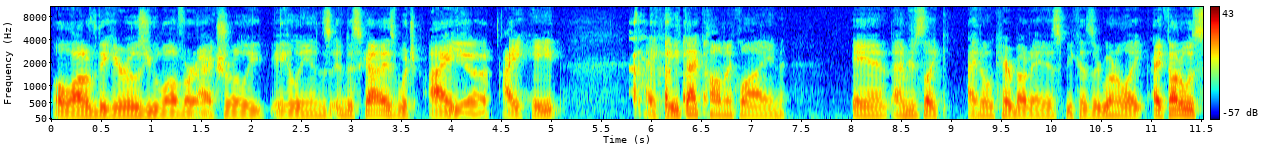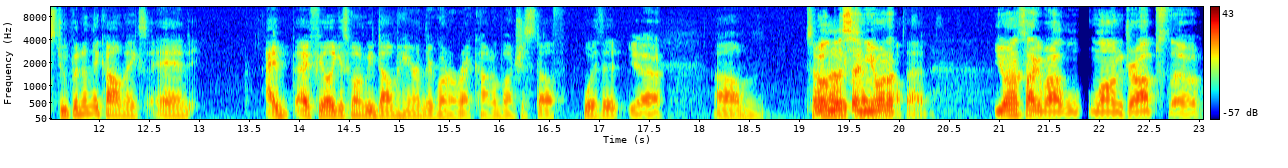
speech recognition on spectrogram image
a lot of the heroes you love are actually aliens in disguise, which I Yeah. I hate. I hate that comic line, and I'm just like I don't care about any of this because they're going to like I thought it was stupid in the comics, and I I feel like it's going to be dumb here, and they're going to retcon a bunch of stuff with it. Yeah. Um, so Well, listen, you wanna- about that? You want to talk about long drops, though?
